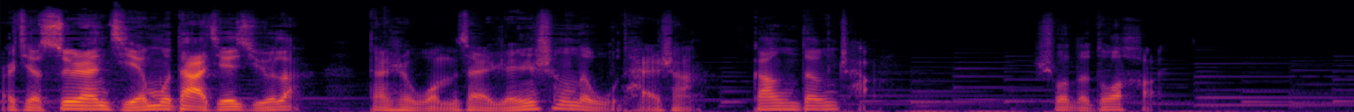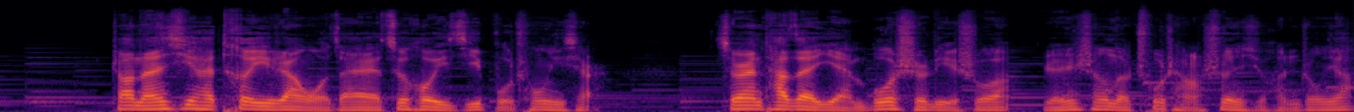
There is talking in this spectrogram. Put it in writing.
而且虽然节目大结局了，但是我们在人生的舞台上刚登场，说的多好。赵南希还特意让我在最后一集补充一下，虽然他在演播室里说人生的出场顺序很重要，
